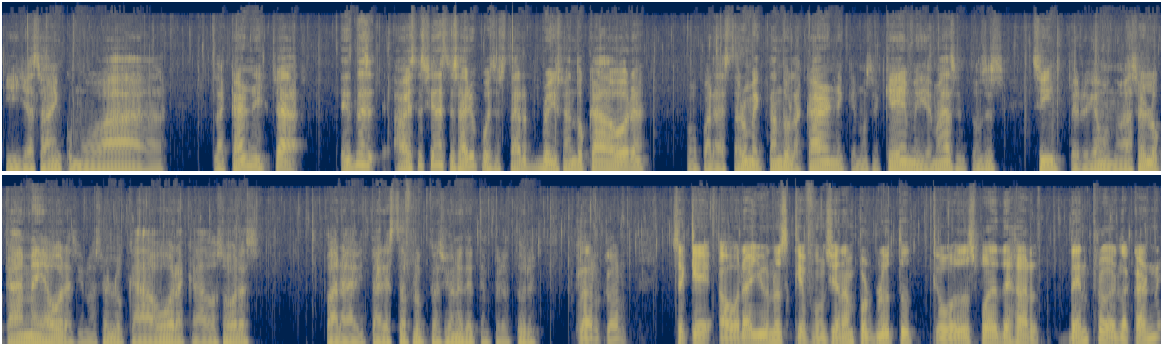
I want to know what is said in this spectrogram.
y ya saben cómo va la carne. O sea, es a veces sí es necesario pues estar revisando cada hora como para estar humectando la carne, que no se queme y demás. Entonces, sí, pero digamos, no hacerlo cada media hora, sino hacerlo cada hora, cada dos horas para evitar estas fluctuaciones de temperatura. Claro, claro. Sé que ahora hay unos que funcionan por Bluetooth que vos los puedes dejar dentro de la carne.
